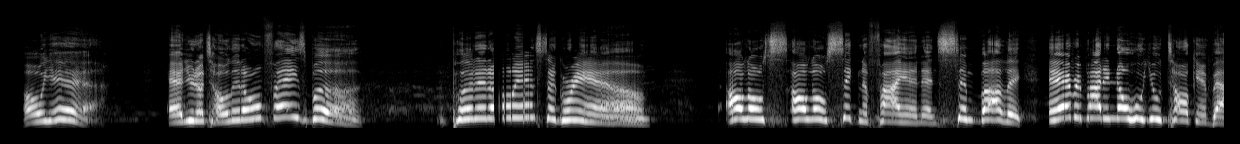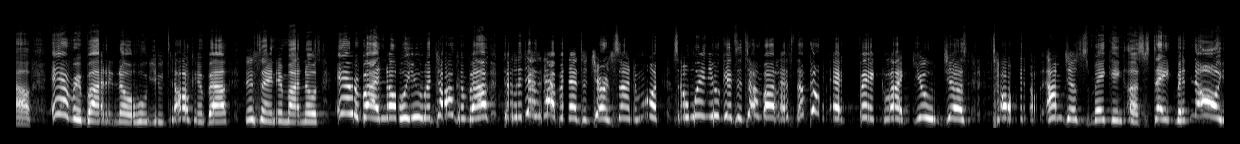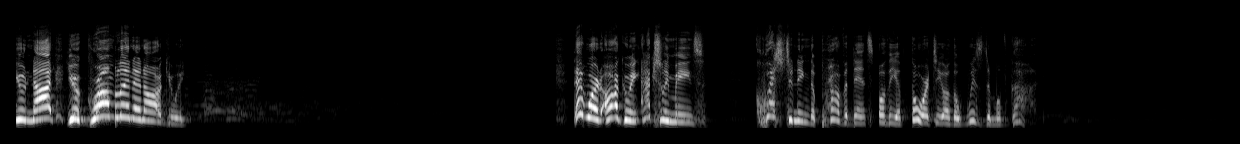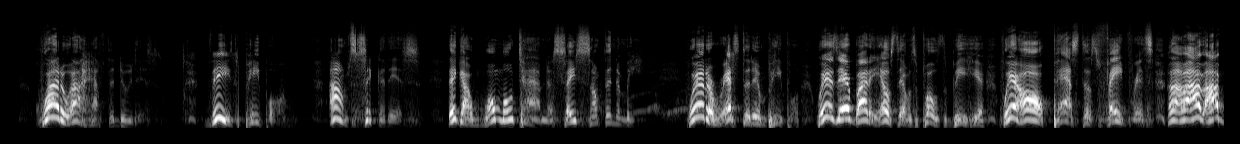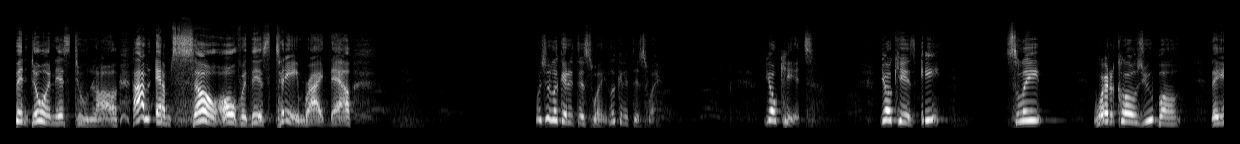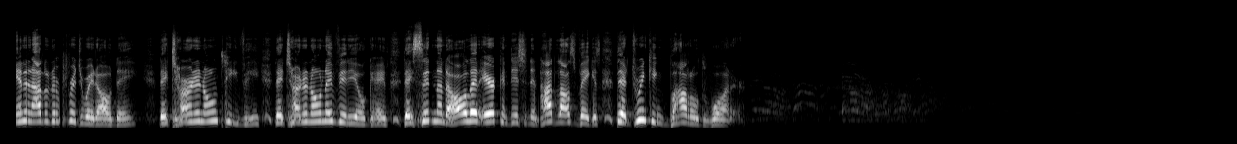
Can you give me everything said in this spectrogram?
Oh, yeah. And you done told it on Facebook. Put it on Instagram all those all those signifying and symbolic. Everybody know who you talking about. Everybody know who you talking about. This ain't in my notes. Everybody know who you were talking about because it just happened at the church sunday morning. So when you get to talk about that stuff don't act fake like you just talking. I'm just making a statement. No you're not. You're grumbling and arguing That word arguing actually means questioning the providence or the authority or the wisdom of God. Why do I have to do this? These people, I'm sick of this. They got one more time to say something to me. Where the rest of them people? Where's everybody else that was supposed to be here? We're all pastors' favorites? I, have been doing this too long. I am so over this team right now want you to look at it this way. Look at it this way. Your kids, your kids eat, sleep, wear the clothes you bought. They in and out of the refrigerator all day. They turning on TV. They turning on their video games. They sitting under all that air conditioning, in hot Las Vegas. They're drinking bottled water.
